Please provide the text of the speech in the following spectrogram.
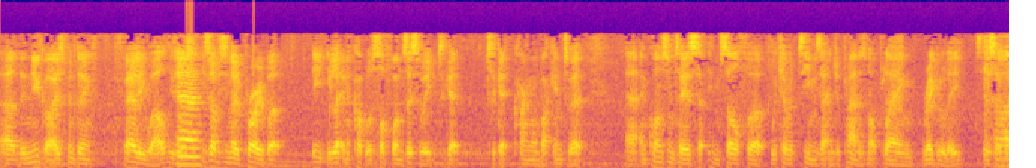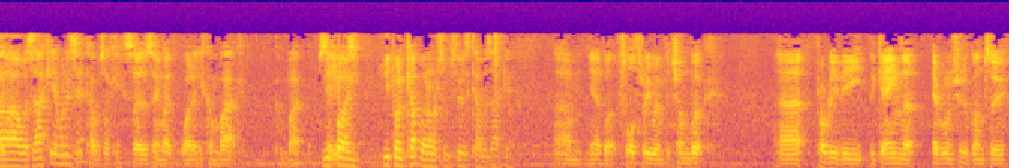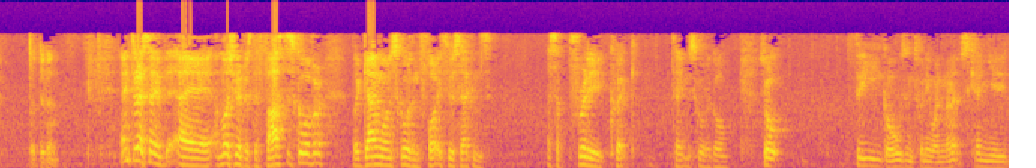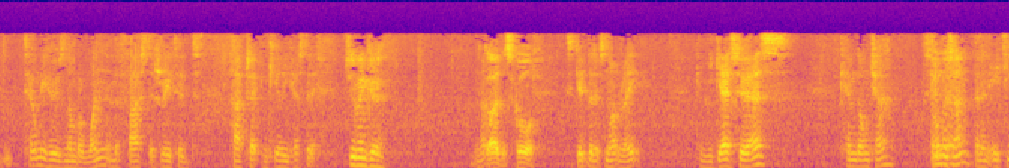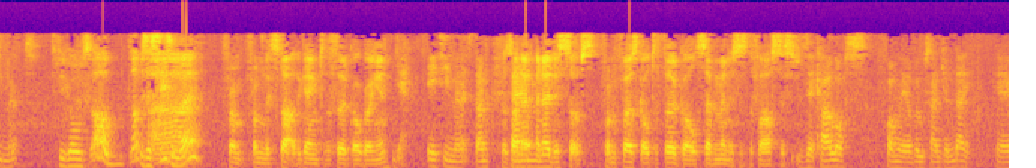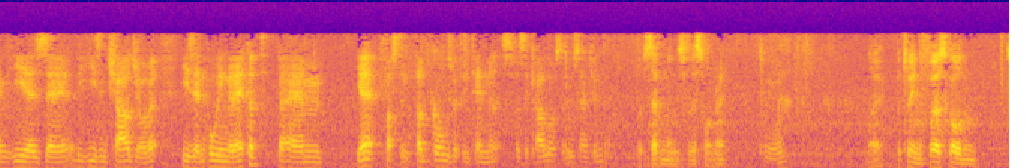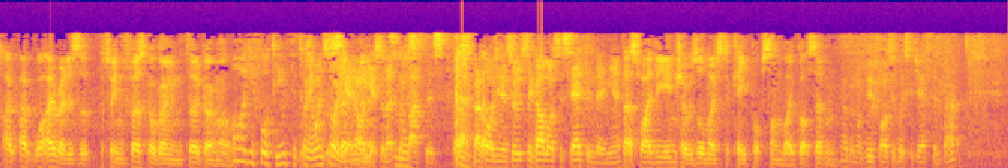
Uh, the new guy's been doing fairly well. He's, Yeah. obviously, he's obviously no pro, but he, he let in a couple of soft ones this week to get to get Gangwon back into it. Uh, and Kwon Tae himself, uh, whichever team he's at in Japan, is not playing regularly. So they're saying like Kawasaki, I want to say. Kawasaki. So they're saying like, why don't you come back? Come back. save us." Nippon, Nippon Cup winner or some sure it's Kawasaki. Um, yeah, but 4 3 win for Chonbuk. Uh, probably the, the game that everyone should have gone to, but didn't. Interesting, uh, I'm not sure if it's the fastest go over, but Gangwon scored in 42 seconds. That's a pretty quick time to score a goal. So, three goals in 21 minutes. Can you tell me who's number one in the fastest rated hat trick in K League history? Jumingu. No. Guy that scored. It's good that it's not right. Can you guess who it is? Kim Dong Chan. Kim Dong-chan? Done in 18 minutes. Three goals. Oh, that was a season, Ah, right? From from the start of the game to the third goal going in. Yeah, 18 minutes done. Because I, know, Um, I know this sort of from first goal to third goal, seven minutes is the fastest. Zé Carlos, formerly of Ulsan Hyundai. Um, he is uh, he's in charge of it. He's in holding the record. But um, yeah, first and third goals within 10 minutes for Zé Carlos at Ulsan Hyundai. But seven minutes for this one, right? 21. No. Between the first goal and. I, I, what I read is that between the first goal going and the third goal going Oh, yeah, 14th to 21. Sorry, seven yeah, oh yeah, so that's the Almost- fastest. Yeah. That apologies. So it's Zé Carlos the second then, yeah? That's why the intro was almost a K-pop song by Got Seven. I don't know who possibly suggested that.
